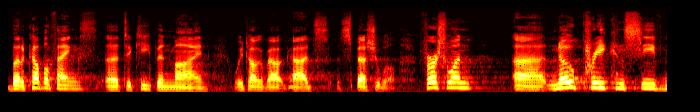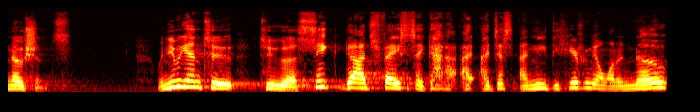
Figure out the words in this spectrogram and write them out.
But a couple things uh, to keep in mind when we talk about God's special will. First one, uh, no preconceived notions. When you begin to, to uh, seek God's face and say, God, I, I, just, I need to hear from you. I want to know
